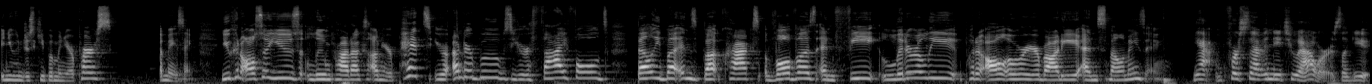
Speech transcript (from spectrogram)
And you can just keep them in your purse, amazing. You can also use Lume products on your pits, your underboobs, your thigh folds, belly buttons, butt cracks, vulvas, and feet. Literally put it all over your body and smell amazing. Yeah, for 72 hours. Like you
